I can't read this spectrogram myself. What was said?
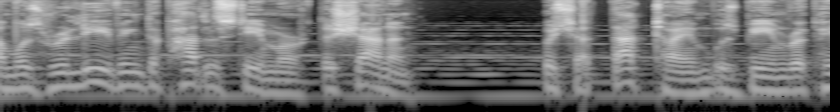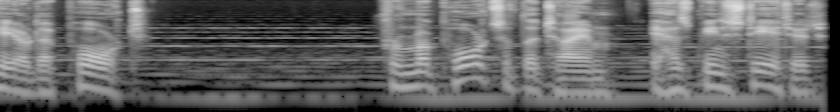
and was relieving the paddle steamer, the Shannon, which at that time was being repaired at port. From reports of the time, it has been stated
